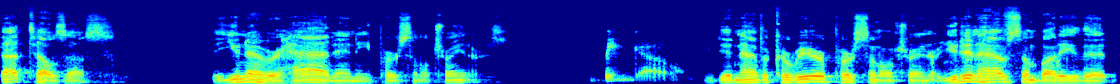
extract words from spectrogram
That tells us that you never had any personal trainers. Bingo. You didn't have a career personal trainer. You didn't have somebody that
